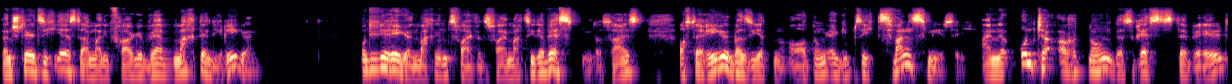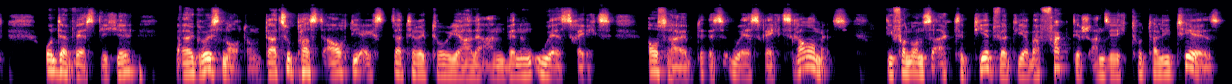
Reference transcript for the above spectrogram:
dann stellt sich erst einmal die Frage, wer macht denn die Regeln? Und die Regeln machen im Zweifelsfall, macht sie der Westen. Das heißt, aus der regelbasierten Ordnung ergibt sich zwangsmäßig eine Unterordnung des Rests der Welt unter westliche äh, Größenordnung. Dazu passt auch die extraterritoriale Anwendung US-Rechts außerhalb des US-Rechtsraumes, die von uns akzeptiert wird, die aber faktisch an sich totalitär ist,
